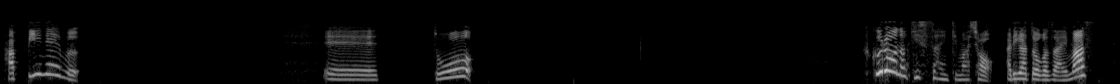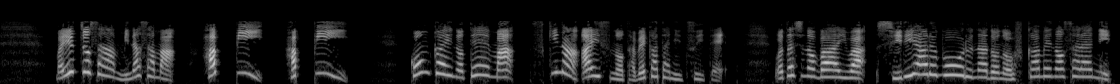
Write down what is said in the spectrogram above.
ハッピーネーム。えー、っと、フクロウのキスさん行きましょう。ありがとうございます。まゆっちょさん、皆様、ハッピー、ハッピー。今回のテーマ、好きなアイスの食べ方について。私の場合は、シリアルボールなどの深めの皿に、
